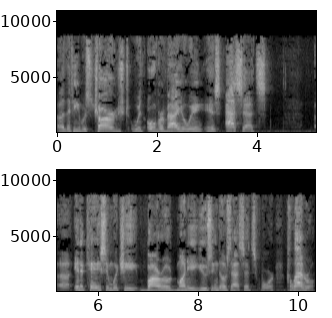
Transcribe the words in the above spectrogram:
uh, that he was charged with overvaluing his assets uh, in a case in which he borrowed money using those assets for collateral.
